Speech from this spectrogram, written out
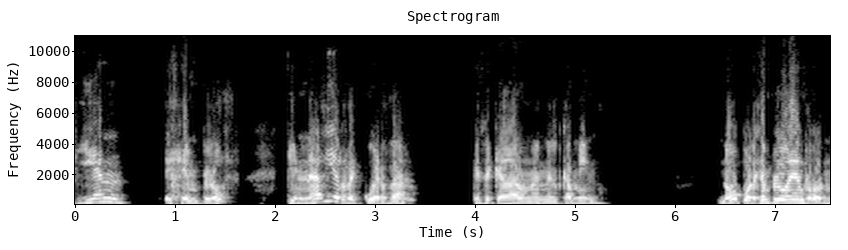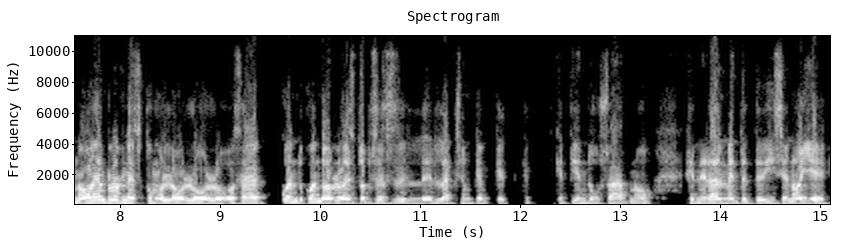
100 ejemplos que nadie recuerda que se quedaron en el camino. ¿No? Por ejemplo, Enron, ¿no? Enron es como lo, lo, lo o sea, cuando, cuando hablo de esto, pues es, la acción que, que, que, tiendo a usar, ¿no? Generalmente te dicen, oye,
